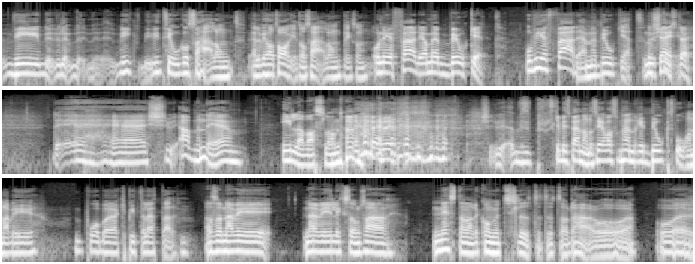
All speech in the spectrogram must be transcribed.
vi, vi, vi tog oss så här långt. Eller vi har tagit oss så här långt liksom. Och ni är färdiga med bok ett. Och vi är färdiga med bok ett. Hur känns det? det är, eh, ja men det är, Illavarslande. ska bli spännande att se vad som händer i bok två när vi påbörjar kapitel ett där. Alltså när vi, när vi liksom så här nästan hade kommit till slutet av det här och, och eh,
